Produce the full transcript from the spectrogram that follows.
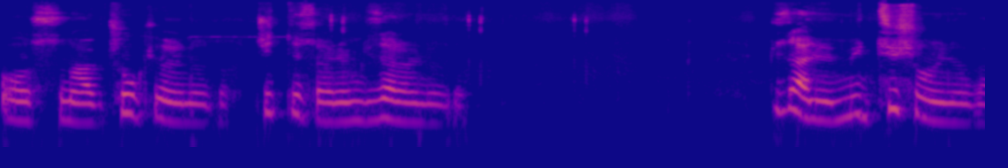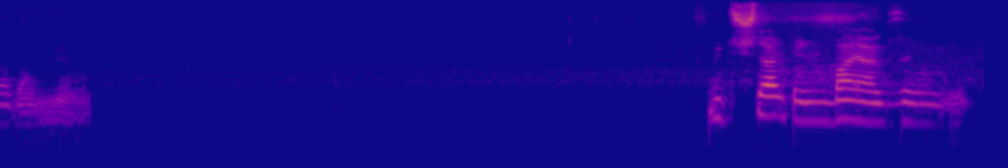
olsun abi. Çok iyi oynuyordu. Ciddi söylüyorum güzel oynuyordu. Güzel bir müthiş oynadı adam ya. Müthiş derken bayağı güzel oynuyor.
